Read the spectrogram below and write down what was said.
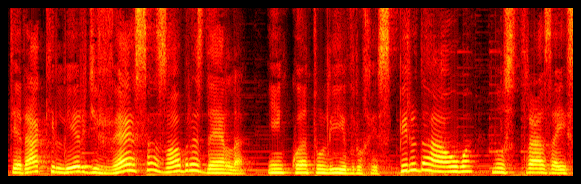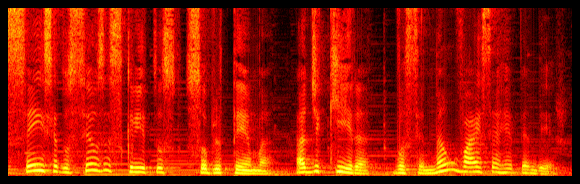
terá que ler diversas obras dela, enquanto o livro Respiro da Alma nos traz a essência dos seus escritos sobre o tema. Adquira, você não vai se arrepender.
